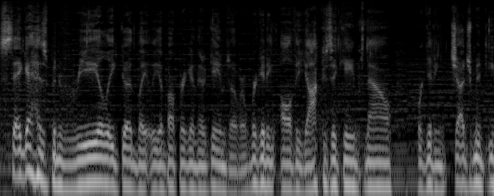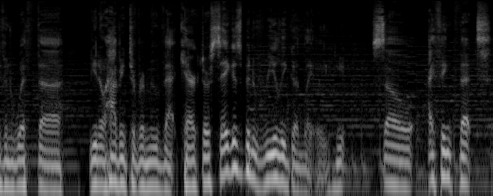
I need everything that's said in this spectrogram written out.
Sega has been really good lately about bringing their games over. We're getting all the Yakuza games now. We're getting Judgment, even with the, you know, having to remove that character. Sega's been really good lately. So I think that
